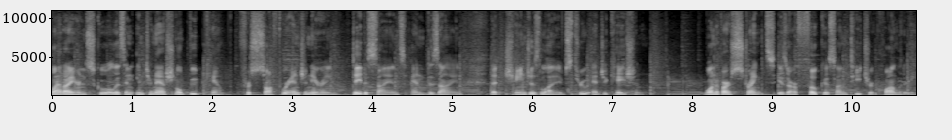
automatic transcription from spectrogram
Flatiron School is an international boot camp for software engineering, data science, and design that changes lives through education. One of our strengths is our focus on teacher quality.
